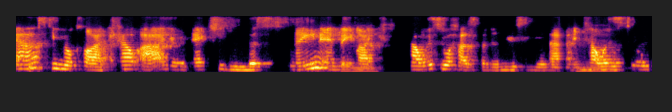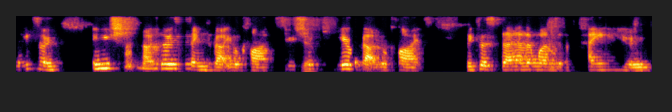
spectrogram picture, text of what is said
asking your client how are you and actually listening and being like, how is your husband and using your name? How Mm. is doing? So and you should know those things about your clients. You should care about your clients because they're the ones that are paying you.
